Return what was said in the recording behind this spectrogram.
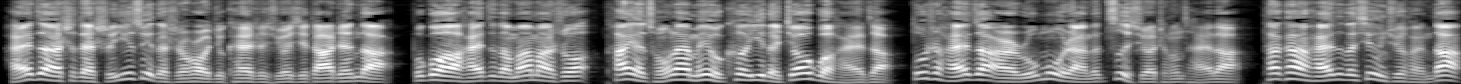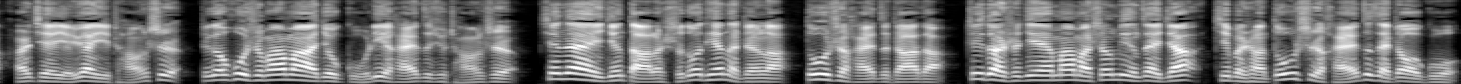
孩子是在十一岁的时候就开始学习扎针的。不过，孩子的妈妈说，她也从来没有刻意的教过孩子，都是孩子耳濡目染的自学成才的。她看孩子的兴趣很大，而且也愿意尝试，这个护士妈妈就鼓励孩子去尝试。现在已经打了十多天的针了，都是孩子扎的。这段时间妈妈生病在家，基本上都是孩子在照顾。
